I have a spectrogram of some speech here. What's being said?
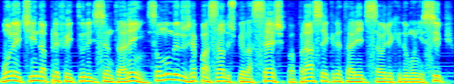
Boletim da Prefeitura de Santarém. São números repassados pela SESPA para a Secretaria de Saúde aqui do município.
